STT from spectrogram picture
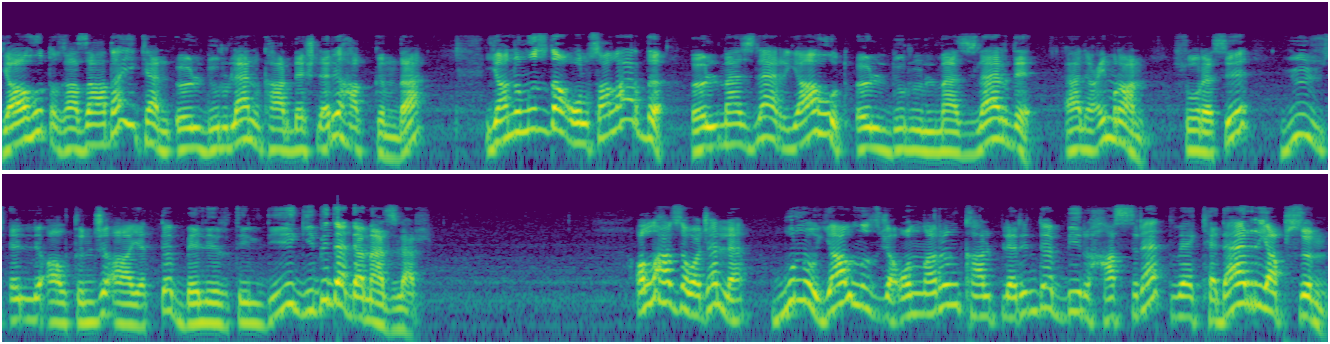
yahut gazadayken öldürülen kardeşleri hakkında yanımızda olsalardı ölmezler yahut öldürülmezlerdi. Yani İmran suresi 156. ayette belirtildiği gibi de demezler. Allah Azze ve Celle bunu yalnızca onların kalplerinde bir hasret ve keder yapsın.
